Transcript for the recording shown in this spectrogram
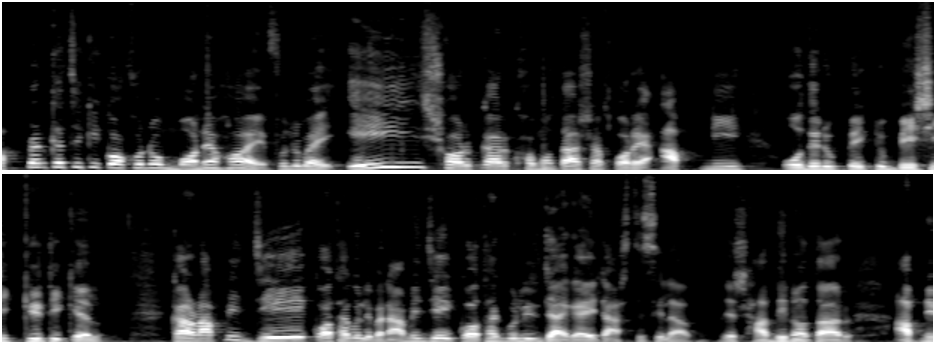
আপনার কাছে কি কখনো মনে হয় ফজলুর ভাই, এই সরকার ক্ষমতা আসার পরে আপনি ওদের উপরে একটু বেশি ক্রিটিক্যাল কারণ আপনি যে কথাগুলি মানে আমি যেই কথাগুলির জায়গায় এটা আসতেছিলাম, যে স্বাধীনতার, আপনি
